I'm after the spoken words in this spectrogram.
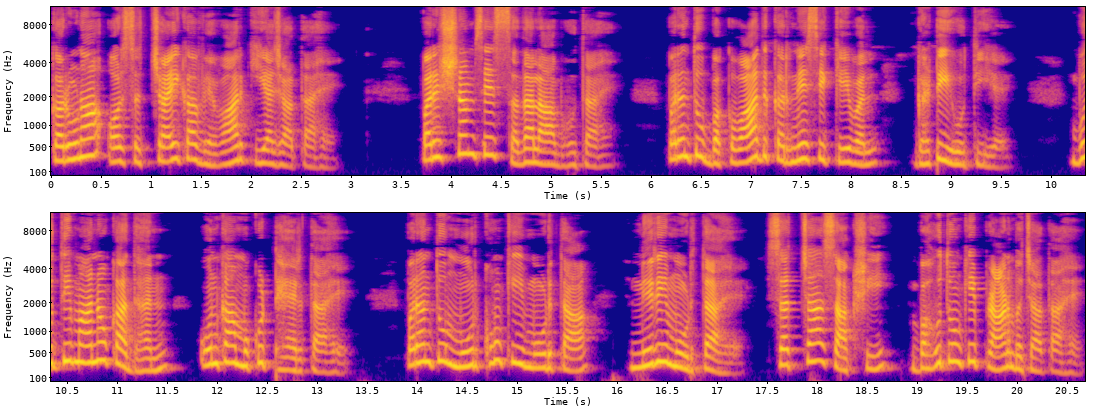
करुणा और सच्चाई का व्यवहार किया जाता है। परिश्रम से सदा लाभ होता है, परंतु बकवाद करने से केवल घटी होती है। बुद्धिमानों का धन उनका मुकुट ठहरता है, परंतु मूर्खों की मूर्ता निरी मूर्ता है। सच्चा साक्षी बहुतों के प्राण बचाता है,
